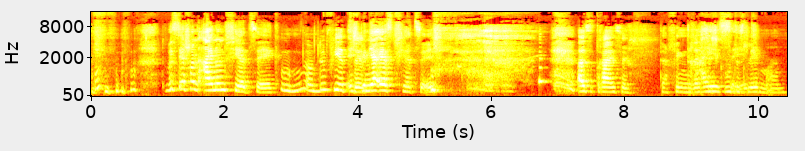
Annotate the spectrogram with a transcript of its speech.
du bist ja schon 41. Mhm, Und du 40. Ich bin ja erst 40. Also 30. Da fing ein richtig 30. gutes Leben an.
